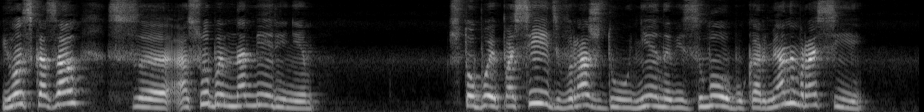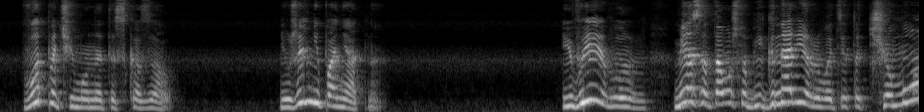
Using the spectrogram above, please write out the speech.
И он сказал с особым намерением, чтобы посеять вражду, ненависть, злобу к армянам России. Вот почему он это сказал. Неужели непонятно? И вы вместо того, чтобы игнорировать это чмо,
